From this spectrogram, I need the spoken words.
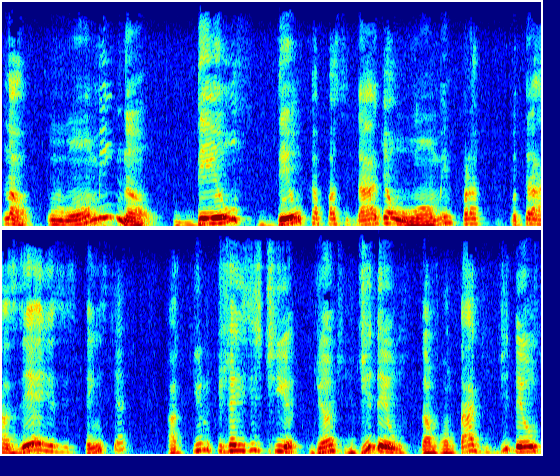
Não, o homem não. Deus deu capacidade ao homem para trazer à existência aquilo que já existia diante de Deus, da vontade de Deus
